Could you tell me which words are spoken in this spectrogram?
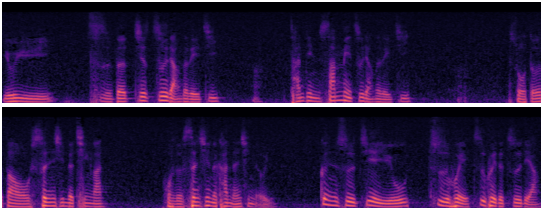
由于此的资资粮的累积，啊，禅定三昧资粮的累积，所得到身心的清安，或者身心的堪能性而已，更是借由智慧智慧的资粮，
